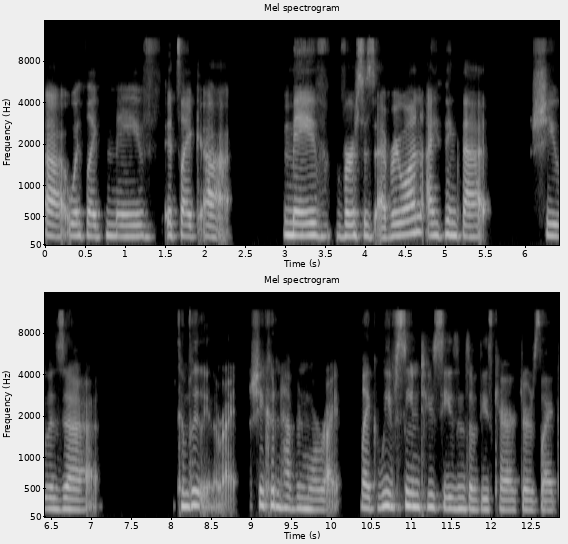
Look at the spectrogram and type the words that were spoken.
uh, with like Maeve. It's like uh, Maeve versus everyone, I think that she was uh completely in the right. She couldn't have been more right. Like we've seen two seasons of these characters like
